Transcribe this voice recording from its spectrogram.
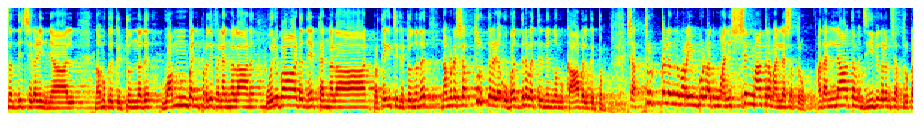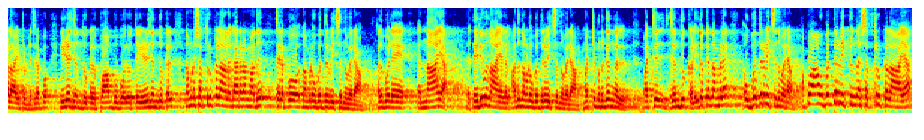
ശ്രദ്ധിച്ചു കഴിഞ്ഞാൽ നമുക്ക് കിട്ടുന്നത് വമ്പൻ പ്രതിഫലങ്ങളാണ്. ഒരുപാട് നേട്ടങ്ങളാണ് പ്രത്യേകിച്ച് കിട്ടുന്നത് നമ്മുടെ ശത്രുക്കളുടെ ഉപദ്രവത്തിൽ നിന്നും കാവൽ കിട്ടും. ശത്രുക്കൾ എന്ന് പറയുമ്പോൾ അത് മനുഷ്യൻ മാത്രമല്ല ശത്രു. അതല്ലാത്ത ജീവികളും ശത്രുക്കളായിട്ടുണ്ട്. ചിലപ്പോൾ ഇഴജന്തുക്കൾ പാമ്പ് പോലത്തെ ഇഴജന്തുക്കൾ നമ്മുടെ ശത്രുക്കളാണ്. കാരണം അത് ചിലപ്പോൾ നമ്മൾ ഉപദ്രവിച്ചെന്ന് വരാം. അതുപോലെ നായ തെരുവ് നായകൾ അത് നമ്മൾ ഉപദ്രവിച്ചെന്ന് വരാം. മറ്റു മൃഗങ്ങൾ മറ്റ് ജന്തുക്കൾ ഇതൊക്കെ നമ്മളെ ഉപദ്രവിച്ചെന്ന് വരാം. അപ്പോൾ ആ ഉപദ്രവിക്കുന്ന ശത്രുക്കളായ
